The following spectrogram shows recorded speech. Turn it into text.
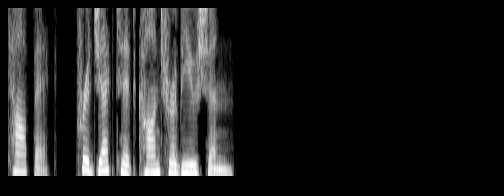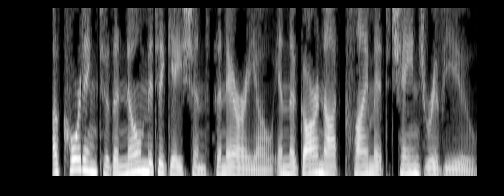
Topic Projected contribution According to the no mitigation scenario in the Garnaut Climate Change Review,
